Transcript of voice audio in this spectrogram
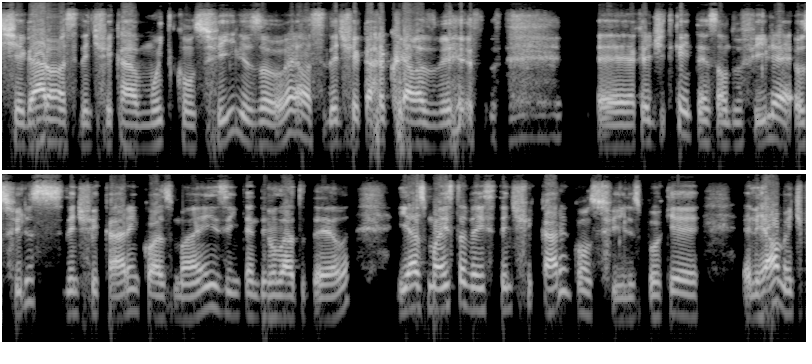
chegaram a se identificar muito com os filhos ou elas se identificaram com elas mesmas. É, acredito que a intenção do filho é os filhos se identificarem com as mães e entender o lado dela, e as mães também se identificarem com os filhos, porque ele realmente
